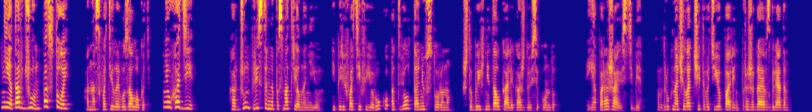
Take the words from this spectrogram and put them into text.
«Нет, Арджун, постой!» Она схватила его за локоть. «Не уходи!» Арджун пристально посмотрел на нее и, перехватив ее руку, отвел Таню в сторону, чтобы их не толкали каждую секунду. «Я поражаюсь тебе», — вдруг начал отчитывать ее парень, прожигая взглядом.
